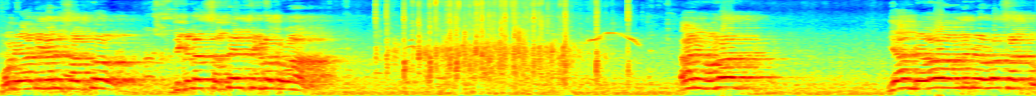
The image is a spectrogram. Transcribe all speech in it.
म्हणून या ठिकाणी सांगतो जिकडे सतेज तिकडे बोलाल आणि म्हणून या मेळाव्यामध्ये मी एवढं सांगतो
